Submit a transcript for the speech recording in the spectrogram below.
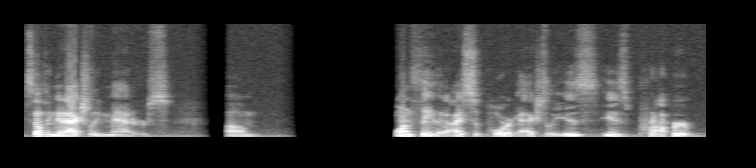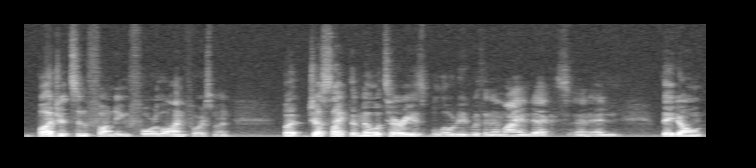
something that actually matters. Um, one thing that I support actually is is proper budgets and funding for law enforcement. But just like the military is bloated with an MI index and, and they don't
